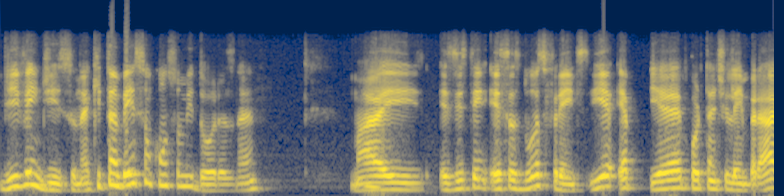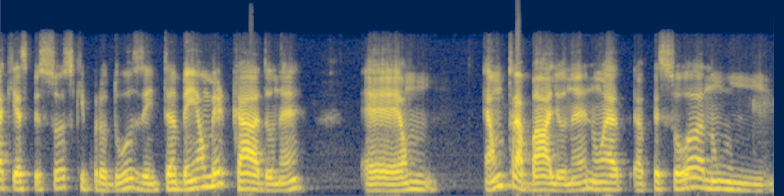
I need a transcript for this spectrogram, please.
vivem disso, né? Que também são consumidoras, né? Mas existem essas duas frentes. E é, e é, importante lembrar que as pessoas que produzem também é um mercado, né? É, é um, é um trabalho, né? Não é, a pessoa não.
